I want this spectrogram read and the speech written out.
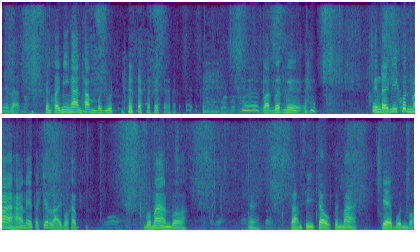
นี่แหละจังค่อยมีงานทำบ่หยุดกวาดเบิดมือ ถึงใดมีคนมาหาแม่ตะเคียนหลายบ่ครับบ่มาอันบ่เออสามสี่เจ้าเพิ่นมาแก้บนบ่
